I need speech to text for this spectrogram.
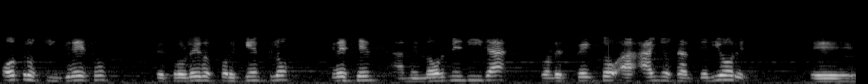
otros ingresos petroleros, por ejemplo, crecen a menor medida con respecto a años anteriores. Eh,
